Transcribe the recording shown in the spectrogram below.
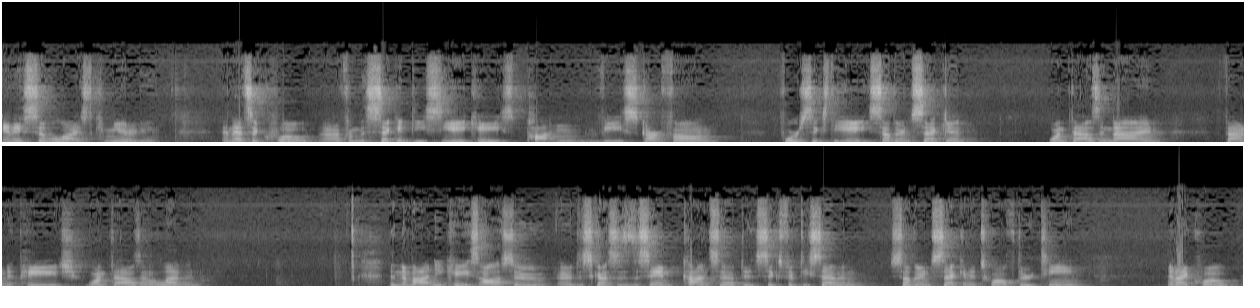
in a civilized community. And that's a quote uh, from the second DCA case, Potton v. Scarfone, 468 Southern Second, 1009, found at page 1011. The Novotny case also uh, discusses the same concept at 657 Southern Second at 1213, and I quote,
